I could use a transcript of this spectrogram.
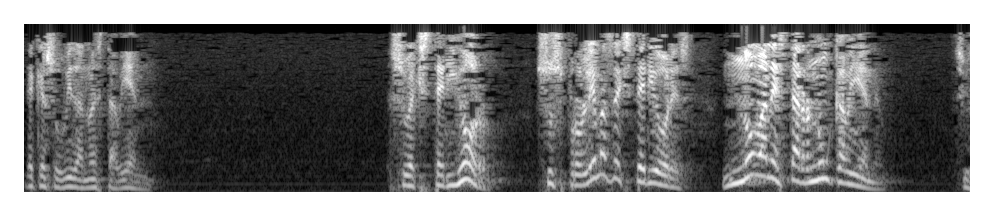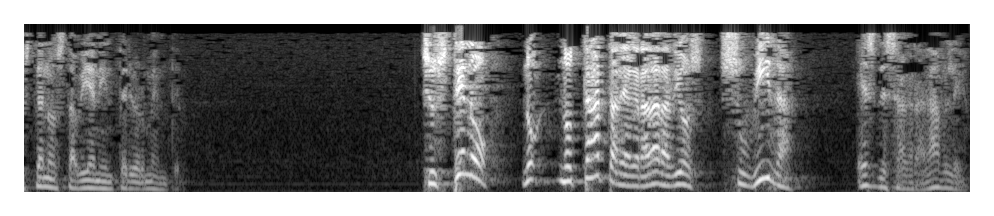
de que su vida no está bien. Su exterior sus problemas exteriores no van a estar nunca bien si usted no está bien interiormente. Si usted no, no, no trata de agradar a Dios, su vida es desagradable.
